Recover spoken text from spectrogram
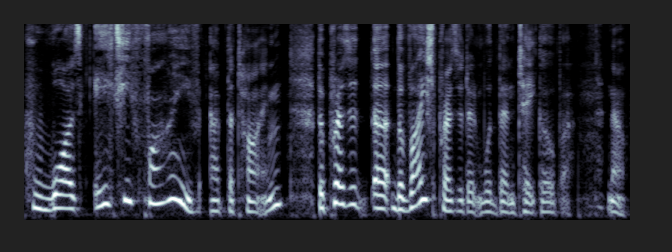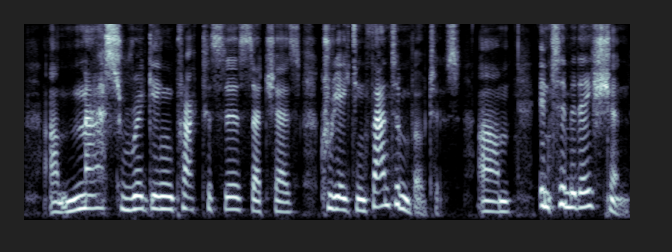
who was 85 at the time, the president, uh, the vice president would then take over. Now, um, mass rigging practices such as creating phantom voters, um, intimidation,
